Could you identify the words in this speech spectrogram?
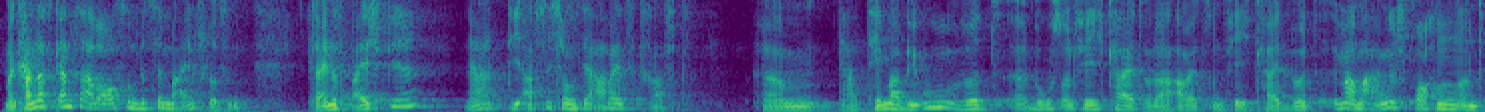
Man kann das Ganze aber auch so ein bisschen beeinflussen. Kleines Beispiel, ja, die Absicherung der Arbeitskraft. Ähm, ja, Thema BU wird, äh, Berufsunfähigkeit oder Arbeitsunfähigkeit wird immer mal angesprochen und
